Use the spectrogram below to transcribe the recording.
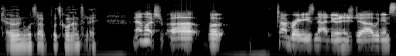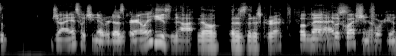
Kevin, what's up? What's going on today? Not much, uh, but Tom Brady's not doing his job against the Giants, which he never does apparently. He is not. No, that is that is correct. But Matt, I have a question yeah. for you.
